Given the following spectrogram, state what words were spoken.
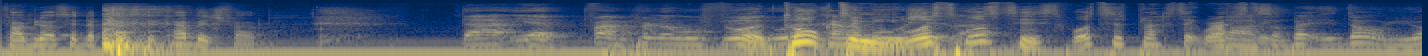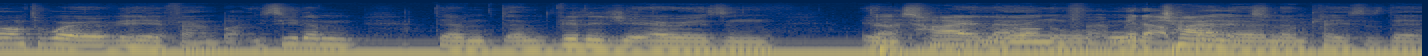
Fab, you not said the plastic cabbage, fam. That yeah, fam, printable food. all What? that Talk kind to of me. bullshit, What's like- what's this? What's this plastic rice Nah, so thing? but you don't you don't have to worry over here, fam. But you see them them them village areas in in That's Thailand wrong, or, fam. or out of China bags, and them places there,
